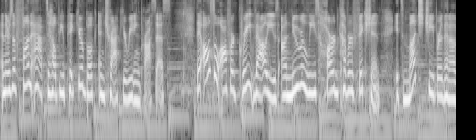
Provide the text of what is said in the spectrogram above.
and there's a fun app to help you pick your book and track your reading process. They also offer great values on new release hardcover fiction. It's much cheaper than other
